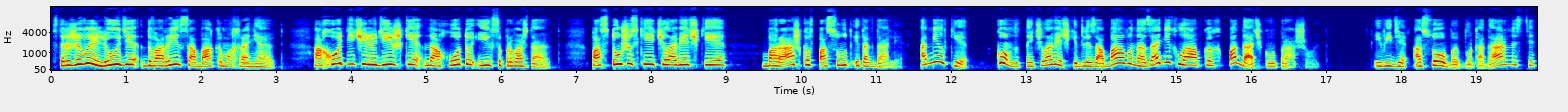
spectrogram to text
Сторожевые люди дворы собакам охраняют. Охотничьи людишки на охоту их сопровождают. Пастушеские человечки барашков пасут и так далее. А мелкие комнатные человечки для забавы на задних лапках подачку выпрашивают. И в виде особой благодарности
